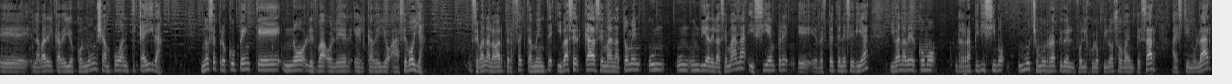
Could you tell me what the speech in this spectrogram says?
eh, lavar el cabello con un shampoo anticaída. No se preocupen que no les va a oler el cabello a cebolla. Se van a lavar perfectamente y va a ser cada semana. Tomen un, un, día de la semana y siempre eh, respeten ese día y van a ver cómo rapidísimo, mucho, muy rápido el folículo piloso va a empezar a estimular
